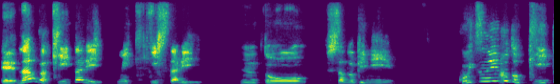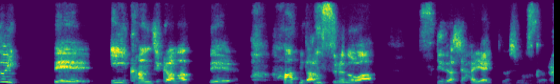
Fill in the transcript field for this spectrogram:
えー、なんか聞いたり、見聞きしたり、うんと、したときに、こいつの言うこと聞いといていい感じかなって判断するのは好きだし早い気がしますから。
